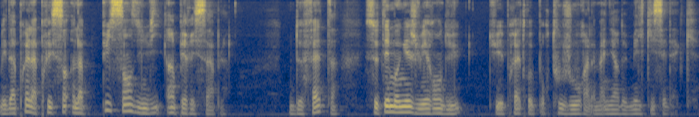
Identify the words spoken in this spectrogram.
mais d'après la, puissance d'une vie impérissable. De fait, ce témoignage lui est rendu Tu es prêtre pour toujours à la manière de Melchisédek.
